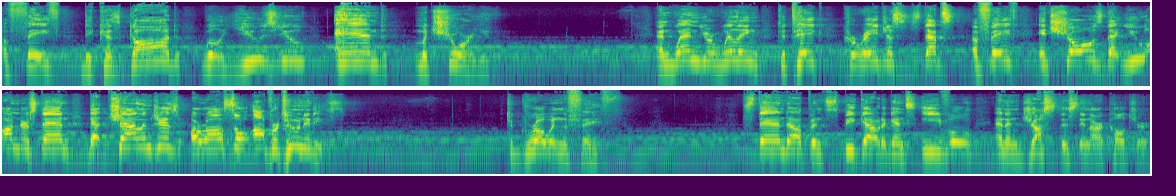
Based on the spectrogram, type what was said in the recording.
of faith because God will use you and mature you. And when you're willing to take courageous steps of faith, it shows that you understand that challenges are also opportunities to grow in the faith. Stand up and speak out against evil and injustice in our culture.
